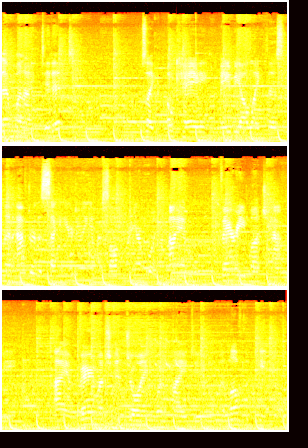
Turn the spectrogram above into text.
then when I did it, was like, okay, maybe I'll like this. And then after the second year doing it, my sophomore year, I'm going, I am very much happy. I am very much enjoying what I do. I love the people.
